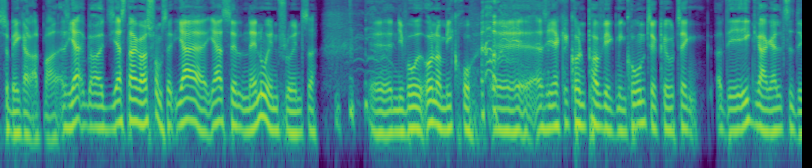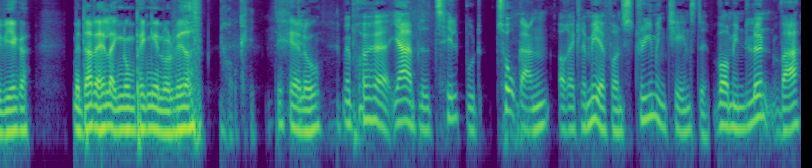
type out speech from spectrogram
som ikke er ret meget. Altså, jeg, og jeg snakker også for mig selv. Jeg er, jeg er selv nano-influencer. øh, niveauet under mikro. øh, altså, jeg kan kun påvirke min kone til at købe ting, og det er ikke engang altid, det virker. Men der er der heller ikke nogen penge involveret. Okay. Det kan jeg love. Men prøv at høre, jeg er blevet tilbudt to gange at reklamere for en streamingtjeneste, hvor min løn var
